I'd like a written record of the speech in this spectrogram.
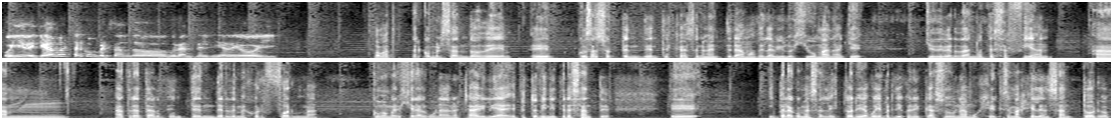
Oye, ¿de qué vamos a estar conversando durante el día de hoy? Vamos a estar conversando de eh, cosas sorprendentes que a veces nos enteramos de la biología humana, que, que de verdad nos desafían a, mm, a tratar de entender de mejor forma cómo emergen algunas de nuestras habilidades. Esto es bien interesante. Eh, y para comenzar la historia, voy a partir con el caso de una mujer que se llama Helen Santoro.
